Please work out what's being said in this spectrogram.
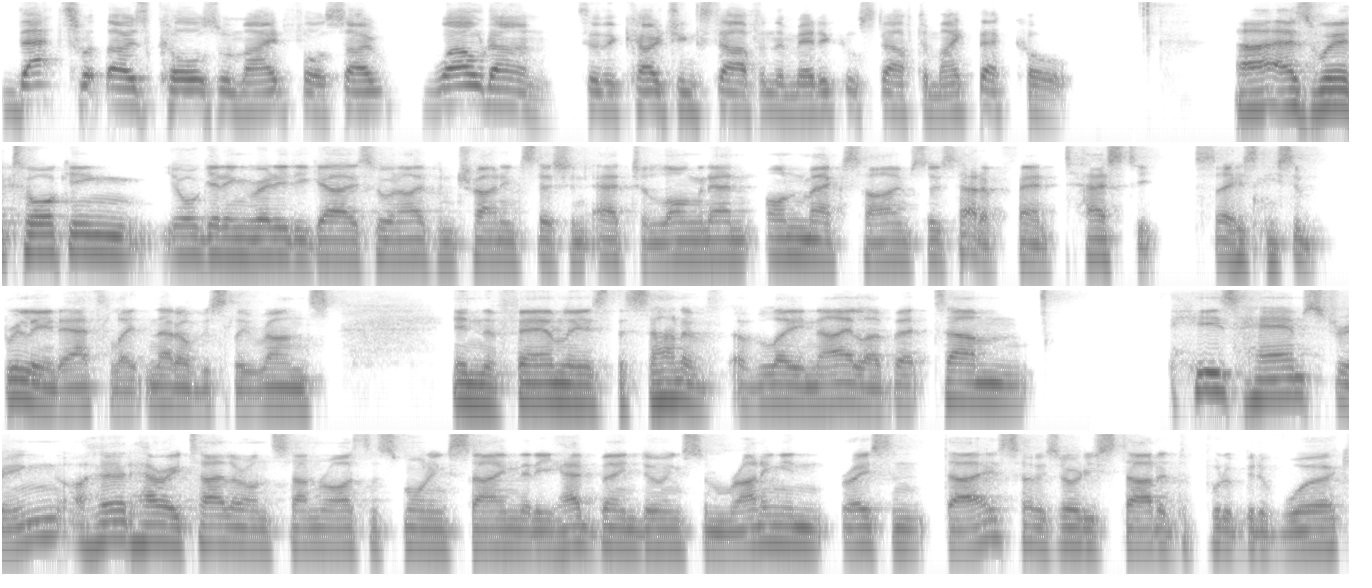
That's what those calls were made for. So well done to the coaching staff and the medical staff to make that call. Uh, as we're talking, you're getting ready to go to an open training session at Geelong and on Max Holmes, who's had a fantastic season. He's a brilliant athlete, and that obviously runs in the family as the son of, of Lee Naylor. But um, his hamstring, I heard Harry Taylor on Sunrise this morning saying that he had been doing some running in recent days. So he's already started to put a bit of work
